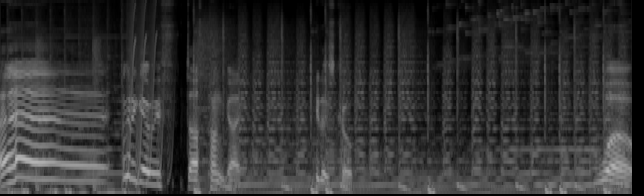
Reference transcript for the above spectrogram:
Uh, I'm going to go with Daft Punk guy. He looks cool. Whoa.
